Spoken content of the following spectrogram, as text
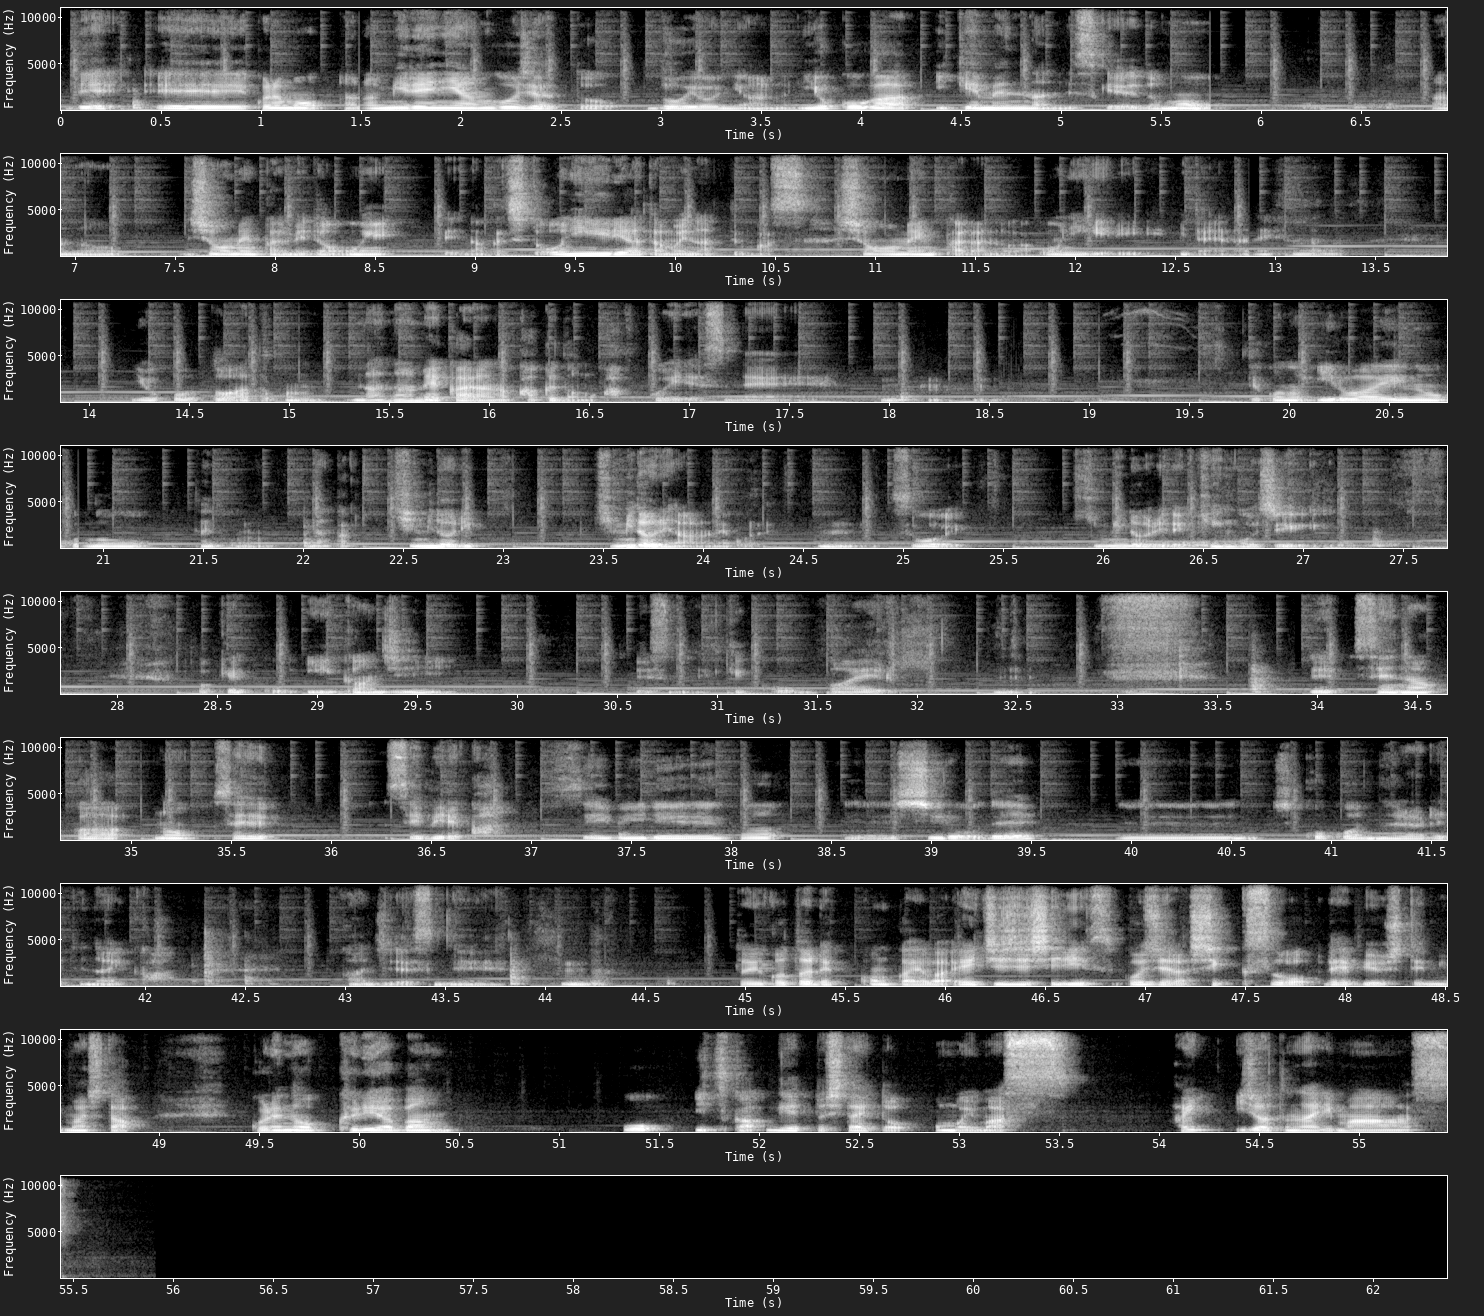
で、えー、これもあのミレニアム・ゴジラと同様にあの横がイケメンなんですけれども、あの正面から見るとおにってなんかちょっとおにぎり頭になってます。正面からのがおにぎりみたいなね。うん、横とあとこの斜めからの角度もかっこいいですね。で、この色合いのこの、何このなんか黄緑、黄緑なのね、これ。うん、すごい。黄緑で金ゴジは結構いい感じですね。結構映える。うん、で、背中の背背びれか。背びれが、えー、白で、えー、ここは塗られてないか。感じですね。うん。ということで、今回は HG シリーズゴジラ6をレビューしてみました。これのクリア版をいつかゲットしたいと思います。はい、以上となります。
